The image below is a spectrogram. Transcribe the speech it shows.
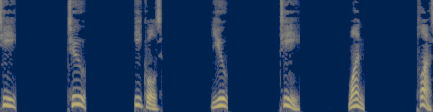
T 2 equals U T 1 plus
